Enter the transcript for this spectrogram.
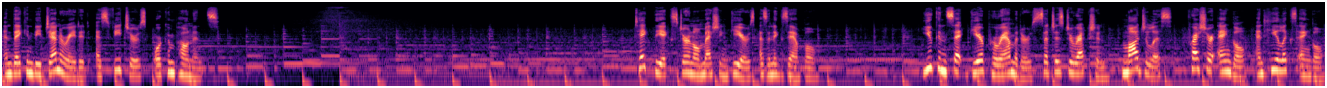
and they can be generated as features or components. Take the external meshing gears as an example. You can set gear parameters such as direction, modulus, pressure angle, and helix angle.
